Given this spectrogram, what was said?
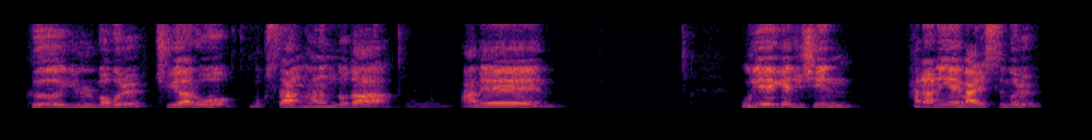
그 율법을 주야로 묵상하는도다. 아멘. 우리에게 주신 하나님의 말씀을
